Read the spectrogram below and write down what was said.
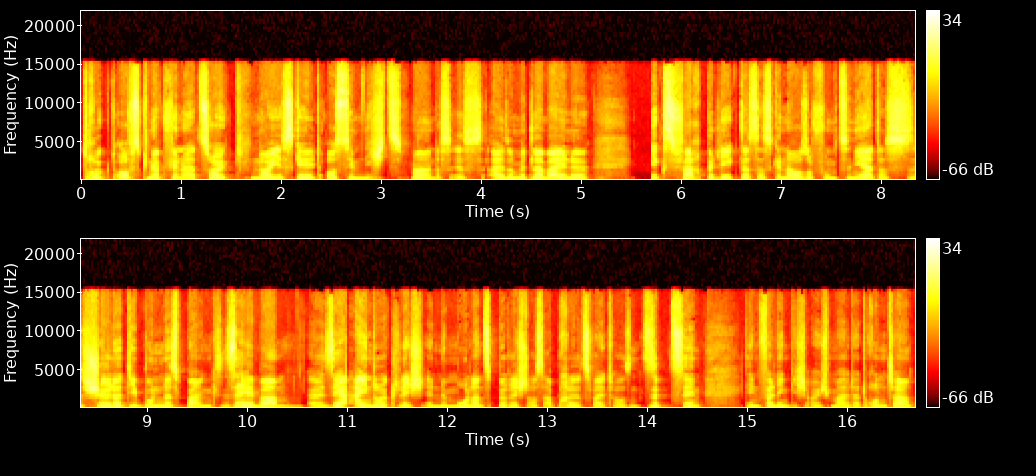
drückt aufs Knöpfchen und erzeugt neues Geld aus dem Nichts. Das ist also mittlerweile x-fach belegt, dass das genauso funktioniert. Das schildert die Bundesbank selber äh, sehr eindrücklich in einem Monatsbericht aus April 2017. Den verlinke ich euch mal darunter.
